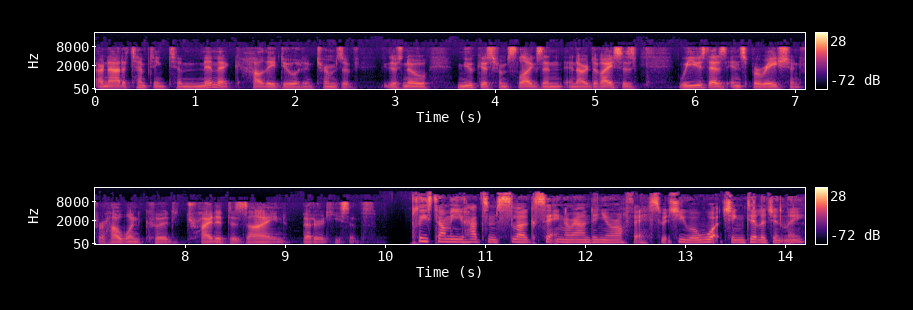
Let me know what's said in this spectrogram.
are not attempting to mimic how they do it in terms of there's no mucus from slugs in, in our devices, we use that as inspiration for how one could try to design better adhesives. Please tell me you had some slugs sitting around in your office, which you were watching diligently.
